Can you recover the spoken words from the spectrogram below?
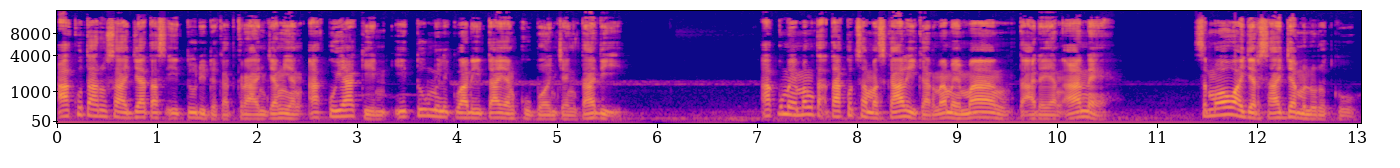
aku taruh saja tas itu di dekat keranjang yang aku yakin itu milik wanita yang kubonceng tadi. Aku memang tak takut sama sekali karena memang tak ada yang aneh. Semua wajar saja menurutku.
